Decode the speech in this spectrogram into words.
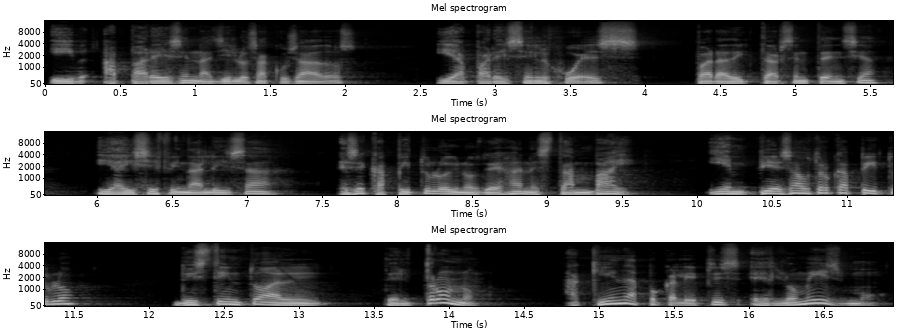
y aparecen allí los acusados y aparece el juez para dictar sentencia y ahí se finaliza ese capítulo y nos deja en stand-by. Y empieza otro capítulo distinto al del trono. Aquí en Apocalipsis es lo mismo.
